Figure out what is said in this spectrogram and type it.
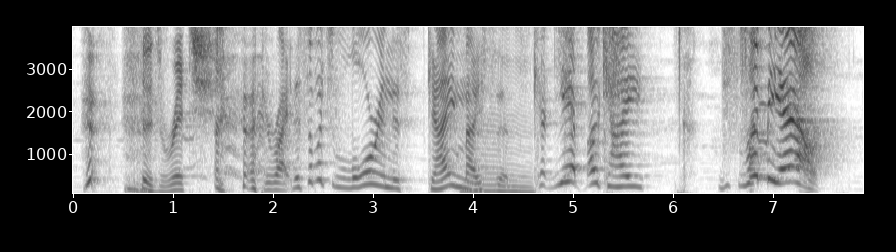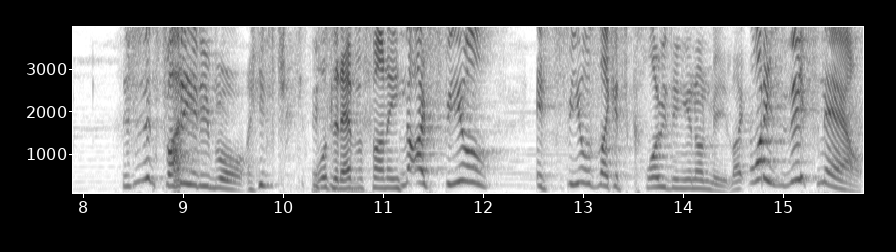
dude's rich. Great. There's so much lore in this game, Mason. Mm. Yep. Okay. Just let me out. This isn't funny anymore. He's. Was it ever funny? No, I feel. It feels like it's closing in on me. Like, what is this now?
